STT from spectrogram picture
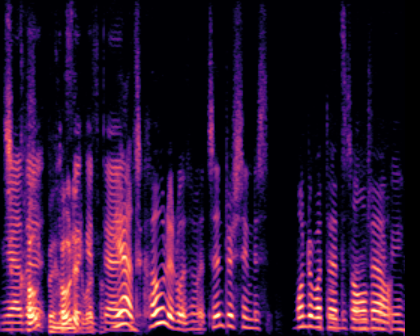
It's yeah, coat- that looks coated like with them. dead, Yeah, it's coated with them. It's interesting to s- wonder what that is all about. maybe.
